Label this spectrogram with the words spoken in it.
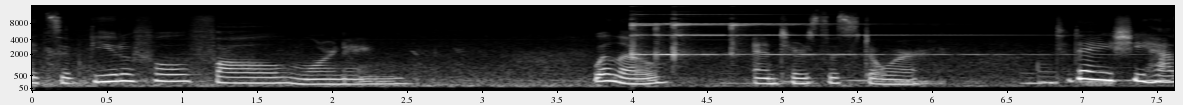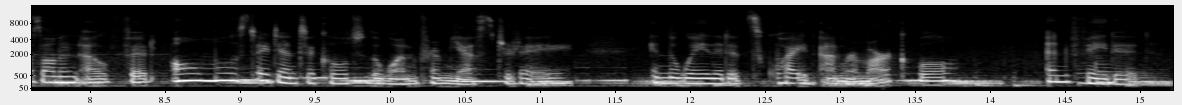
It's a beautiful fall morning. Willow enters the store. Today she has on an outfit almost identical to the one from yesterday in the way that it's quite unremarkable and faded.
